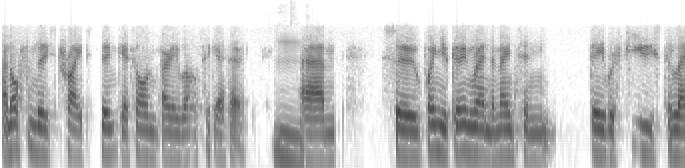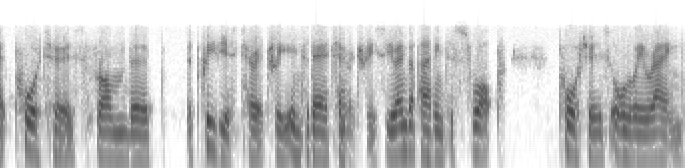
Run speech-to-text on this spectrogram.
And often those tribes don't get on very well together. Mm. Um, so when you're going around the mountain, they refuse to let porters from the the previous territory into their territory. So you end up having to swap porters all the way around.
